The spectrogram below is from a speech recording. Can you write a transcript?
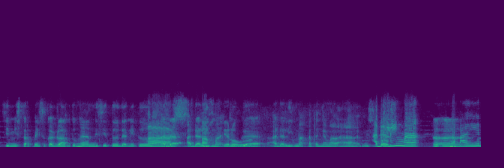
si Mr. P suka gelantungan di situ dan itu Ah, ada ada lima juga, ada lima katanya malahan. Ada lima. Heeh. Ngapain?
